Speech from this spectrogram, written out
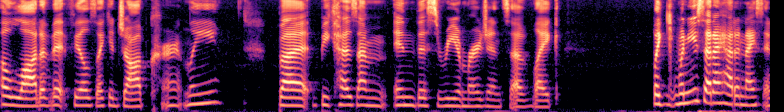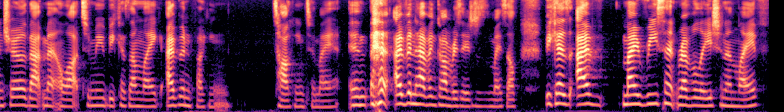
a lot of it feels like a job currently, but because I'm in this reemergence of like like when you said I had a nice intro, that meant a lot to me because I'm like I've been fucking talking to my and I've been having conversations with myself because I've my recent revelation in life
